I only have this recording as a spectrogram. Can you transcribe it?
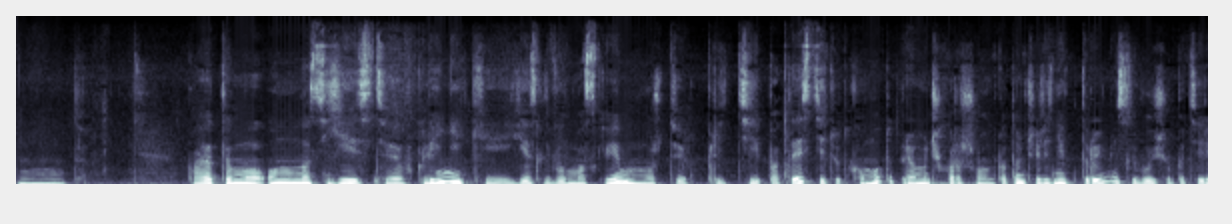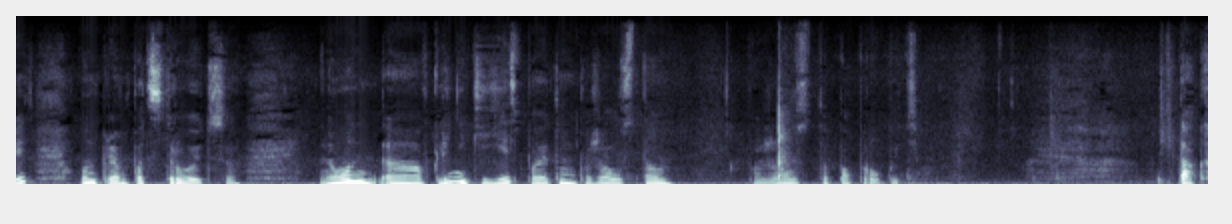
Вот. Поэтому он у нас есть в клинике. Если вы в Москве, вы можете прийти потестить. Вот кому-то прям очень хорошо. Он потом через некоторое время, если его еще потереть, он прям подстроится. Он а, в клинике есть, поэтому, пожалуйста, пожалуйста, попробуйте. Так,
